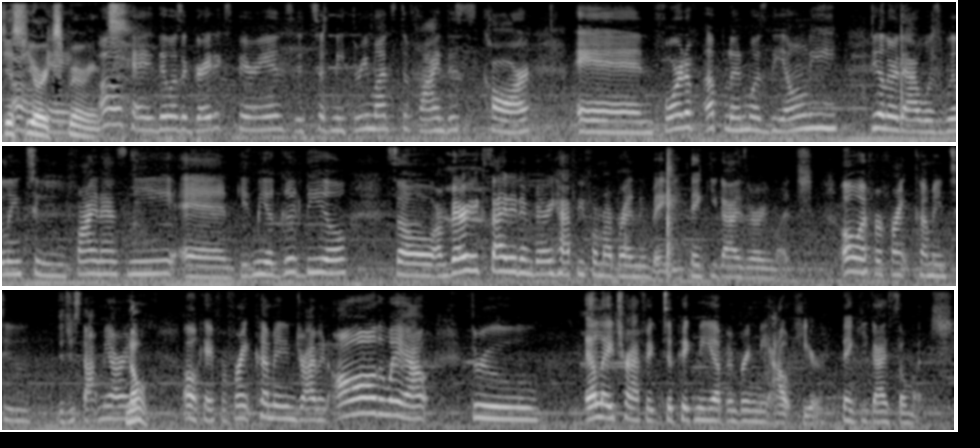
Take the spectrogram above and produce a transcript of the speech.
Just Oh, your okay. experience. Oh, okay, there was a great experience. It took me three months to find this car, and Ford of Upland was the only dealer that was willing to finance me and give me a good deal. So I'm very excited and very happy for my brand new baby. Thank you guys very much. Oh, and for Frank coming to, did you stop me already? No. Okay, for Frank coming, driving all the way out through LA traffic to pick me up and bring me out here. Thank you guys so much.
